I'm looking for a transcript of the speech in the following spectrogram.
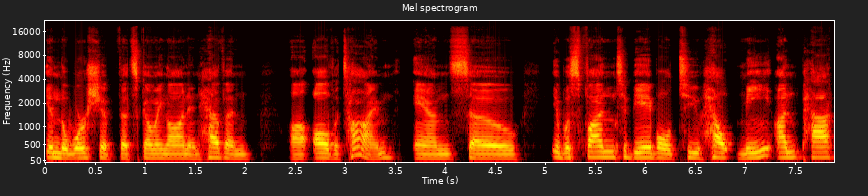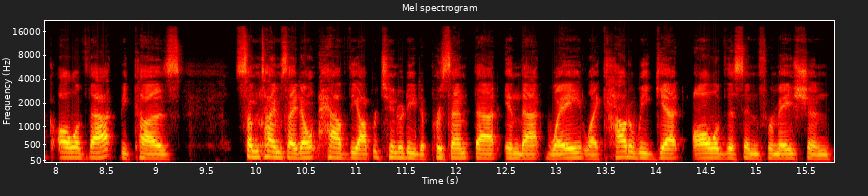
in the worship that's going on in heaven uh, all the time. And so it was fun to be able to help me unpack all of that because sometimes I don't have the opportunity to present that in that way. Like, how do we get all of this information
